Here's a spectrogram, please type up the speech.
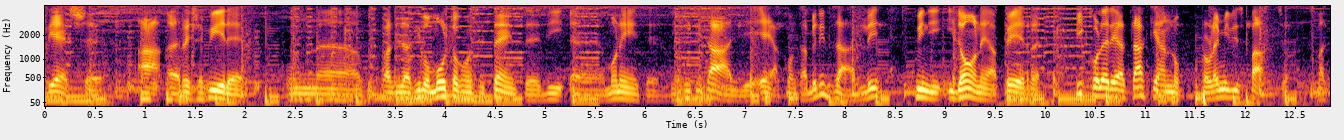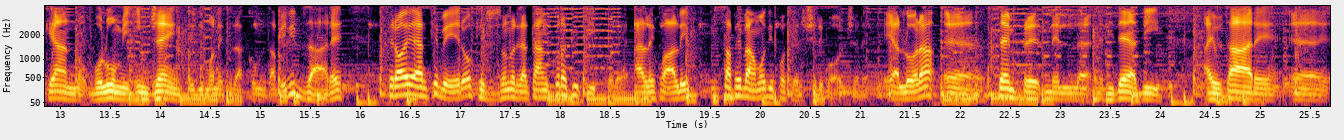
riesce a recepire un uh, quantitativo molto consistente di eh, monete di tutti i tagli e a contabilizzarli, quindi idonea per piccole realtà che hanno problemi di spazio ma che hanno volumi ingenti di monete da contabilizzare, però è anche vero che ci sono realtà ancora più piccole alle quali sapevamo di poterci rivolgere. E allora eh, sempre nel, nell'idea di aiutare eh,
